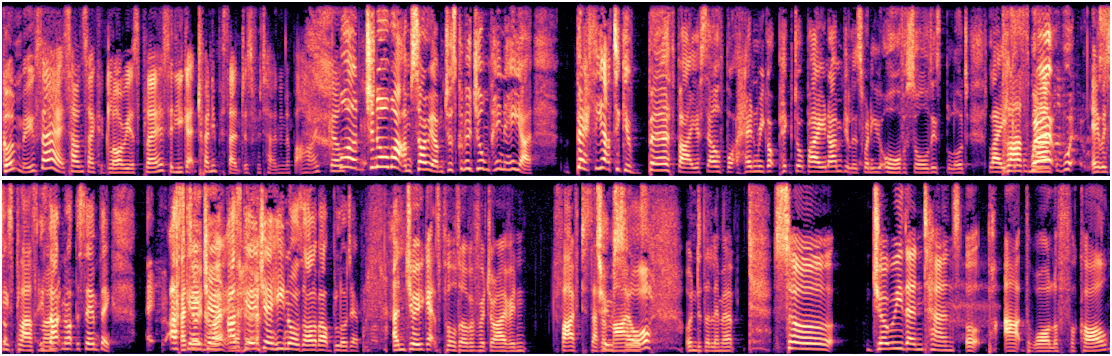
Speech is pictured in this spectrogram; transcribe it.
go and move there. It sounds like a glorious place, and you get twenty percent just for turning up at high school. Well, do you know what? I'm sorry, I'm just going to jump in here. Bessie had to give birth by herself, but Henry got picked up by an ambulance when he oversold his blood. Like Plasma. It was his plasma. Is that not the same thing? Ask AJ. know. Ask AJ. He knows all about blood. Everyone. And Joey gets pulled over for driving five to seven Too miles slow. under the limit. So Joey then turns up at the wall of fuck all.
